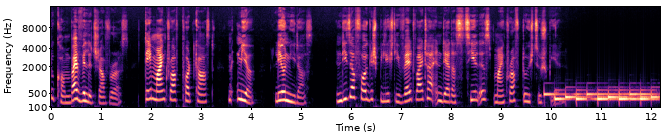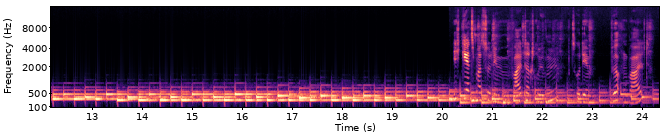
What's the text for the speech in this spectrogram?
willkommen bei Villagerverse, dem Minecraft-Podcast mit mir, Leonidas. In dieser Folge spiele ich die Welt weiter, in der das Ziel ist, Minecraft durchzuspielen. Ich gehe jetzt mal zu dem Wald da drüben, zu dem Birkenwald.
